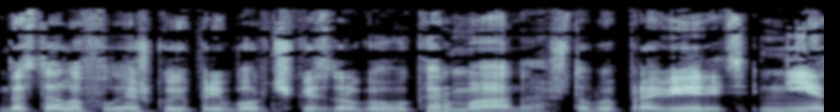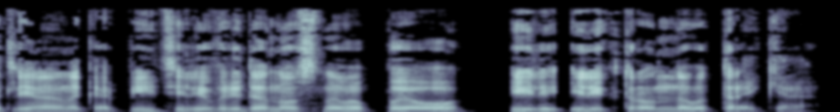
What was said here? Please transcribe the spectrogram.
Достала флешку и приборчик из другого кармана, чтобы проверить, нет ли на накопителе вредоносного ПО или электронного трекера.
